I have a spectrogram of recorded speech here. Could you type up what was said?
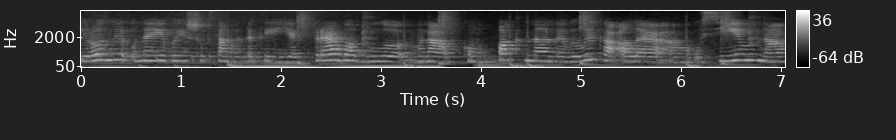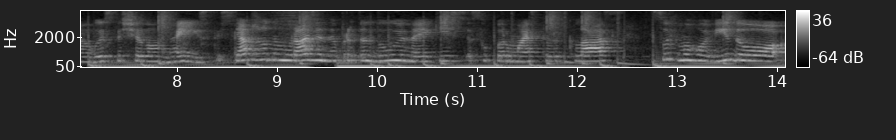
І розмір у неї вийшов саме такий, як треба було. Вона компактна, невелика, але е, усім нам вистачило наїстись. Я в жодному разі не претендую на якийсь супермайстер-клас. Суть мого відео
